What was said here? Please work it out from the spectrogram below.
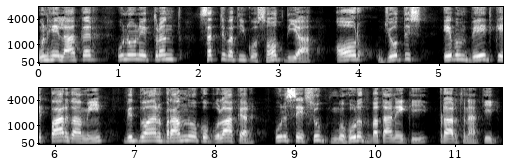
उन्हें लाकर उन्होंने तुरंत सत्यवती को सौंप दिया और ज्योतिष एवं वेद के पारगामी विद्वान ब्राह्मणों को बुलाकर उनसे शुभ मुहूर्त बताने की प्रार्थना की।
